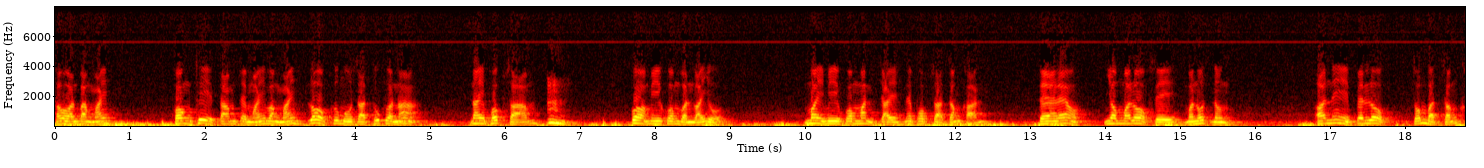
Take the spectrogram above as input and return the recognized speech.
ทวันบ้างไหมคงที่ตามใจไหมบ้างไหม โลกคือหมูสัตว์ทุกตัวหน้า ในภพสามก็มีความหวั่นไหวอยู่ ไม่มีความมั่นใจในภพสัตว์สังขาร แต่แล้วยมมาโลกสี่มนุษย์หนึ่ง อันนี้เป็นโลก สมบัติสังข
